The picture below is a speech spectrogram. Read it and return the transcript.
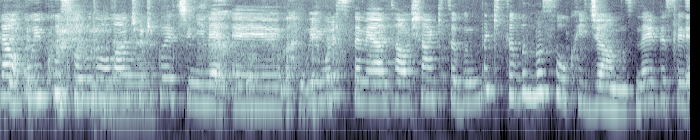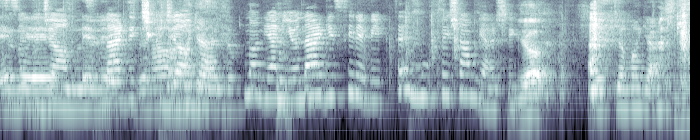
mesela uyku sorunu olan çocuklar için yine e, uyumak istemeyen tavşan kitabında kitabı nasıl okuyacağınız, nerede sessiz Evet, olacağınız, evet. nerede çıkacağınız. geldim. Bunlar yani yönergesiyle birlikte muhteşem gerçekten. ya Reklama geldi.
